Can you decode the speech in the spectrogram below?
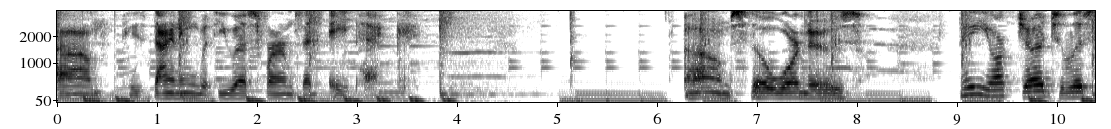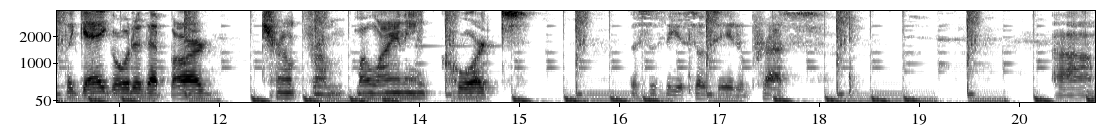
Um, he's dining with U.S. firms at APEC. Um, still war news. New York judge lifts the gag order that barred Trump from maligning court. This is the Associated Press. Um,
